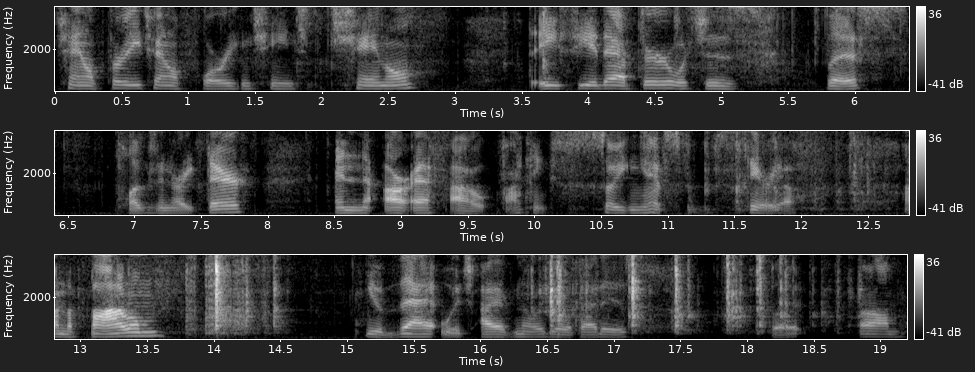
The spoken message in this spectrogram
channel three, channel four. You can change the channel the AC adapter, which is this, plugs in right there, and the RF out, I think, so you can have stereo. On the bottom, you have that, which I have no idea what that is, but, um,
